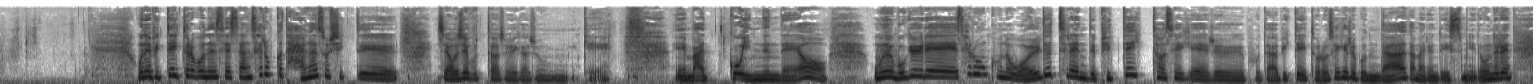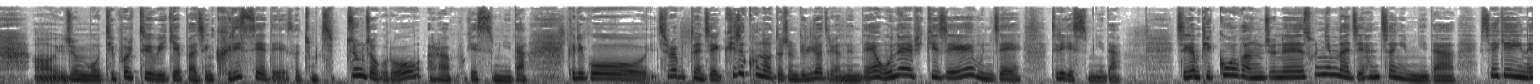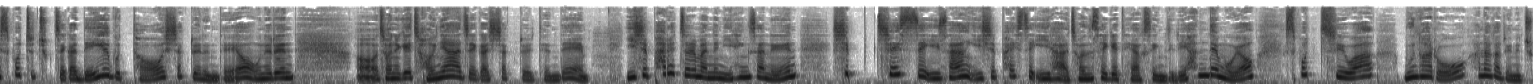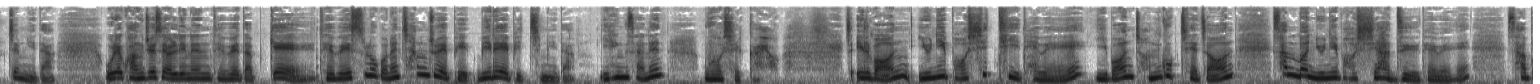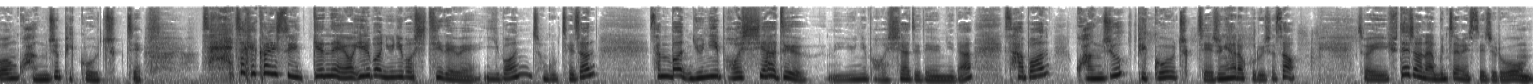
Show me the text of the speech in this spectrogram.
오늘 빅데이터를 보는 세상 새롭고 다양한 소식들 이제 어제부터 저희가 좀 이렇게 예, 맡고 있는데요. 오늘 목요일에 새로운 코너 월드 트렌드 빅데이터 세계를 보다 빅데이터로 세계를 본다가 마련되어 있습니다. 오늘은 어, 요즘 뭐 디폴트 위기에 빠진 그리스에 대해서 좀 집중적으로 알아보겠습니다. 그리고 7월부터 이제 퀴즈 코너도 좀 늘려드렸는데요. 오늘 빅퀴즈 문제 드리겠습니다. 지금 빛고 광주는 손님 맞이 한창입니다. 세계인의 스포츠 축제가 내일부터 시작되는데요. 오늘은 어, 저녁에 전야제가 시작될 텐데 28회째를 맞는 이 행사는 17세 이상 28세 이하 전 세계 대학생들이 한데 모여 스포츠와 문화로 하나가 되는 축제입니다. 올해 광주에서 열리는 대회답게 대회의 슬로건은 창조의 빛, 미래의 빛입니다. 이 행사는 무엇일까요? 1번 유니버시티 대회, 2번 전국체전, 3번 유니버시아드 대회, 4번 광주 빛고을 축제. 살짝 헷갈릴 수 있겠네요. 1번 유니버시티 대회, 2번 전국체전, 3번 유니버시아드, 네, 유니버시아드 대회입니다. 4번 광주 빛고을 축제 중에 하나 고르셔서 저희 휴대전화 문자 메시지로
